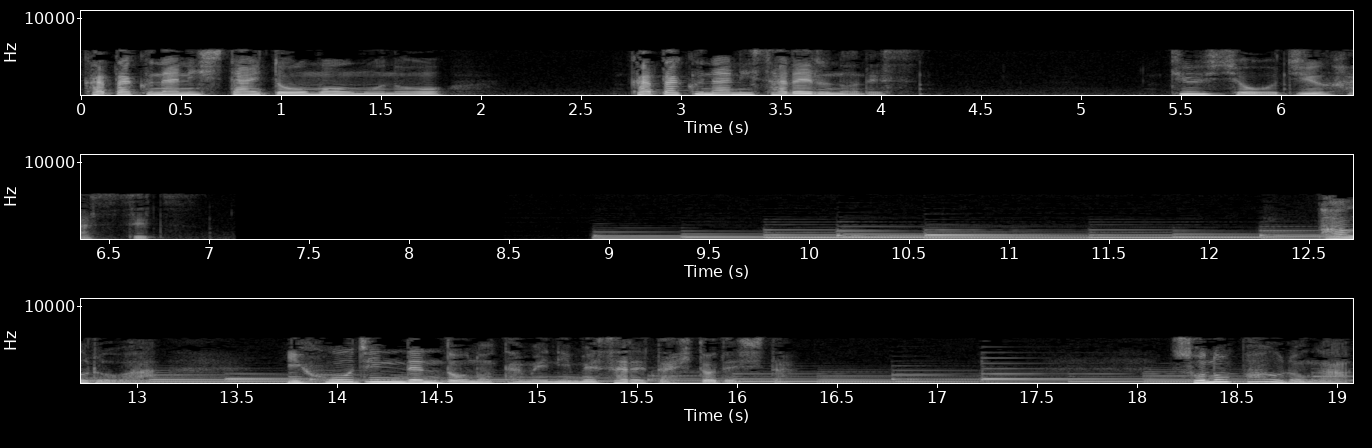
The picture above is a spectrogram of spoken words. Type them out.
かたくなにしたいと思うものをかたくなにされるのです。九章十八節。ウロは違法人伝道のために召された人でした。そのパウロが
